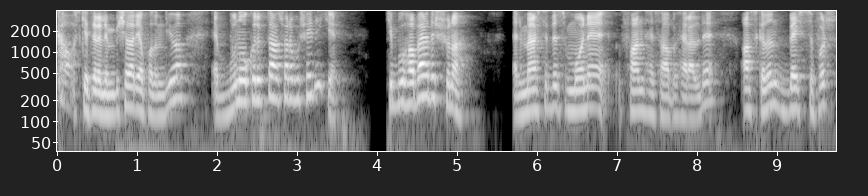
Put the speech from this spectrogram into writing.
kaos getirelim bir şeyler yapalım diyor. E bunu okuduktan sonra bu şey değil ki. Ki bu haber de şuna. Yani Mercedes Mone fan hesabı herhalde. Asuka'nın 5-0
